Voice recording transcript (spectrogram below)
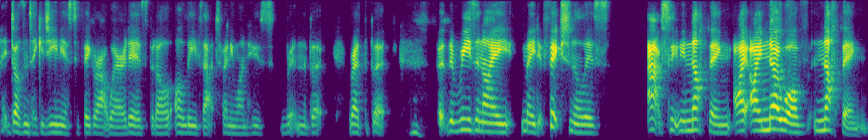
It doesn't take a genius to figure out where it is, but I'll, I'll leave that to anyone who's written the book, read the book. Hmm. but the reason I made it fictional is absolutely nothing. I, I know of nothing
